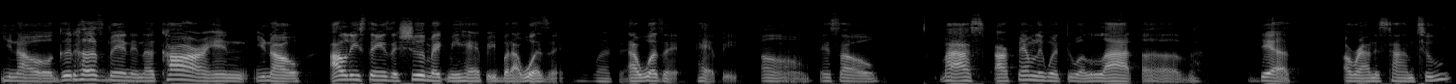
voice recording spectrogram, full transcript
you know, a good husband and a car and, you know, all of these things that should make me happy, but I wasn't. it wasn't. I wasn't happy. Um, and so my our family went through a lot of death around this time too.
